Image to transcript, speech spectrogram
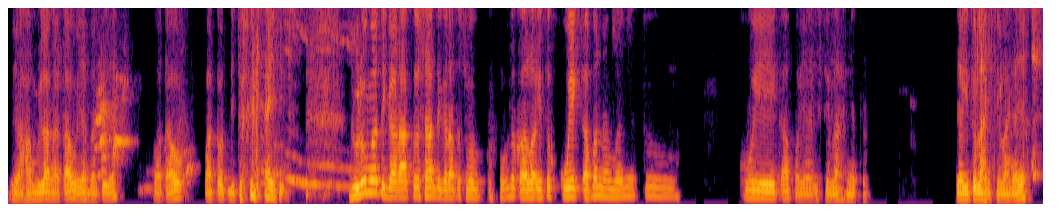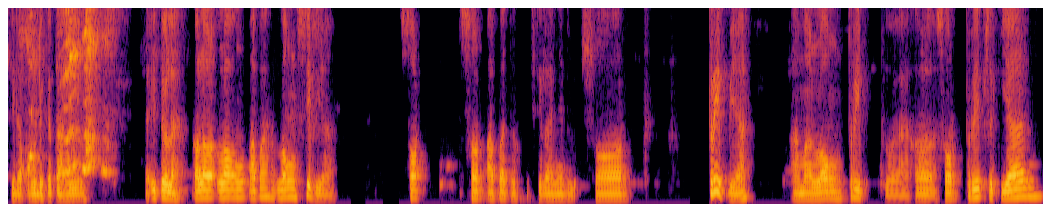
Ya alhamdulillah nggak tahu ya berarti ya. Kalau tahu patut dicurigai. Dulu mah 300-an, 300 itu kalau itu quick apa namanya itu quick apa ya istilahnya tuh. Ya itulah istilahnya ya, tidak perlu diketahui. Ya itulah. Kalau long apa long shift ya. Short short apa tuh istilahnya dulu? Short trip ya. Sama long trip. Tuh, kalau short trip sekian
